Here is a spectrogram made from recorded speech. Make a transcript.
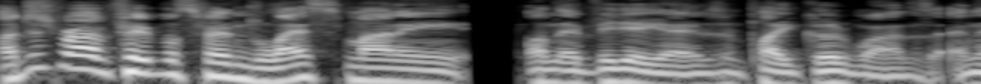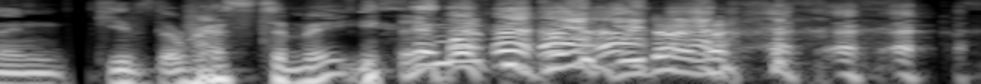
I'd just rather people spend less money on their video games and play good ones and then give the rest to me. They might be good, we don't know.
